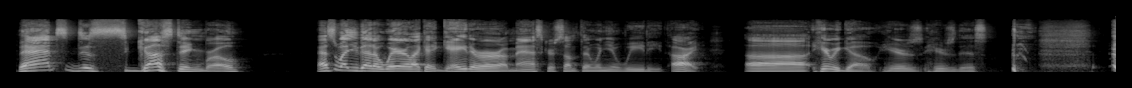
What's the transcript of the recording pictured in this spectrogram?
That's disgusting, bro. That's why you got to wear like a gator or a mask or something when you weed eat. All right. Uh here we go. Here's here's this.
